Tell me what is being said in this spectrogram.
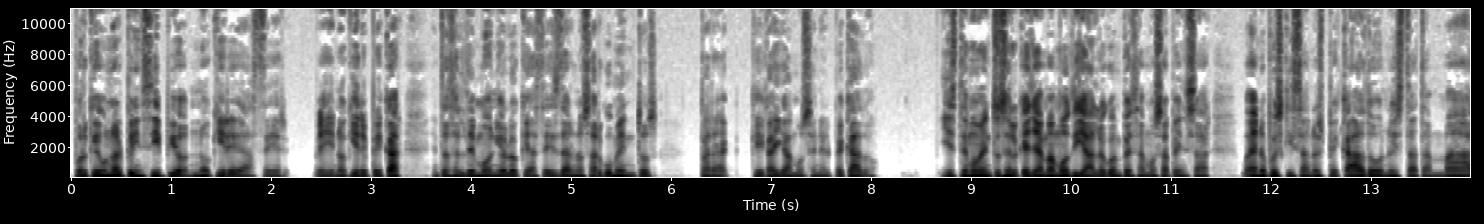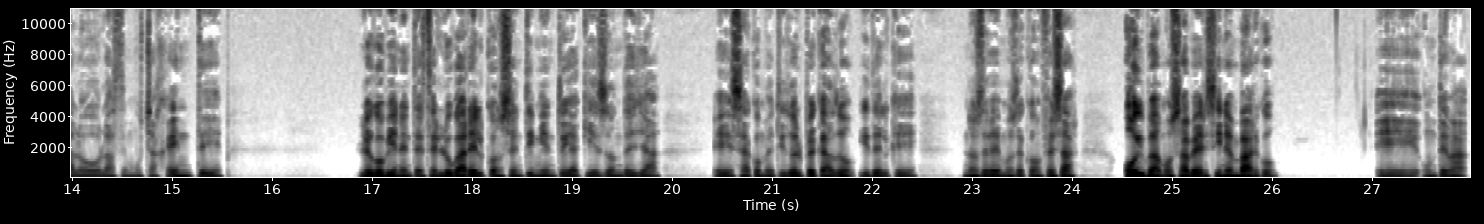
porque uno al principio no quiere hacer, eh, no quiere pecar. Entonces el demonio lo que hace es darnos argumentos para que caigamos en el pecado. Y este momento es el que llamamos diálogo, empezamos a pensar, bueno, pues quizá no es pecado, no está tan mal, o lo hace mucha gente. Luego viene en tercer lugar el consentimiento y aquí es donde ya eh, se ha cometido el pecado y del que nos debemos de confesar. Hoy vamos a ver, sin embargo, eh, un tema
